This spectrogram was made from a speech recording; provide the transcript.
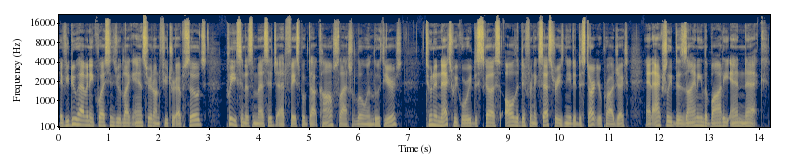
If you do have any questions you would like answered on future episodes, please send us a message at facebook.com slash lowendluthiers. Tune in next week where we discuss all the different accessories needed to start your project and actually designing the body and neck.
